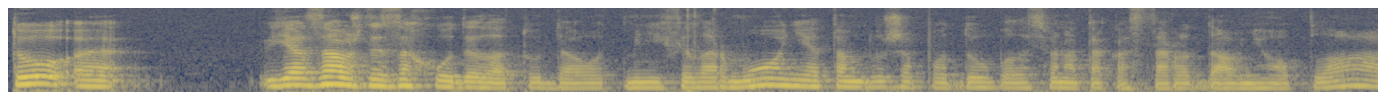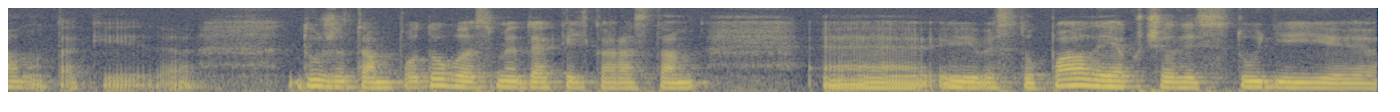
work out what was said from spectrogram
То е, я завжди заходила туди. От мені філармонія там дуже подобалась, вона така стародавнього плану, такі, е, дуже там подобалась. Ми декілька разів там е, і виступали, як вчились студії,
